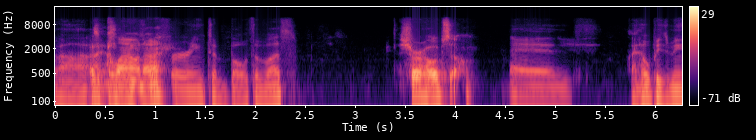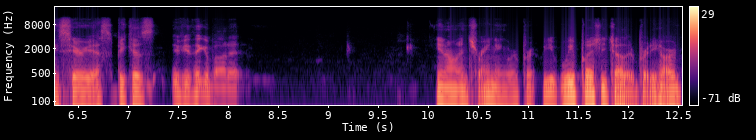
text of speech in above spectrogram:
Uh, As a I hope clown, huh? referring to both of us, Sure hope so. and I hope he's being serious because if you think about it, you know, in training we're pre- we we push each other pretty hard.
